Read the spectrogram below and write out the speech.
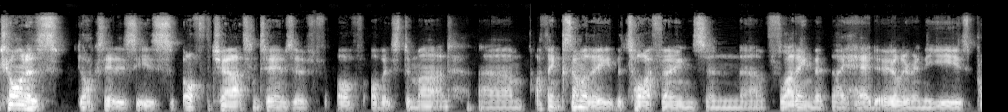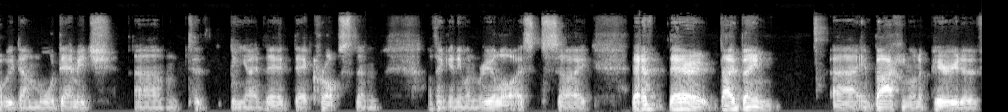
China's, like I said, is, is off the charts in terms of, of, of its demand. Um, I think some of the, the typhoons and uh, flooding that they had earlier in the year has probably done more damage um, to you know their their crops than I think anyone realised. So they've they're, they've been uh, embarking on a period of,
